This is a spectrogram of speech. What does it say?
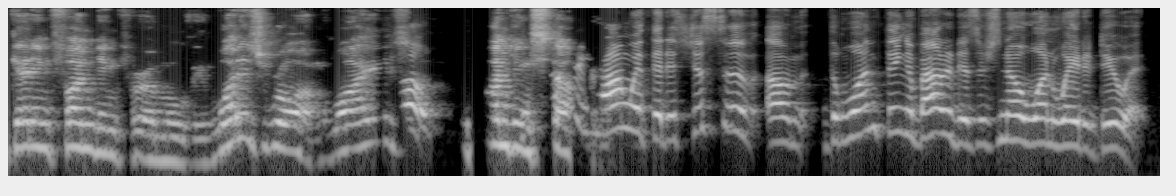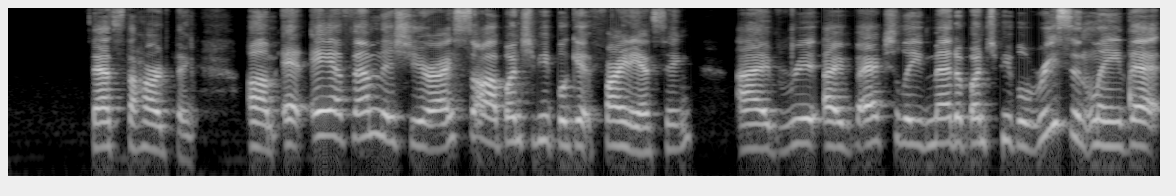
getting funding for a movie? What is wrong? Why is Oh, funding stuff? nothing wrong with it. It's just a, um, the one thing about it is there's no one way to do it. That's the hard thing. Um, at AFM this year, I saw a bunch of people get financing. I've re- I've actually met a bunch of people recently that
